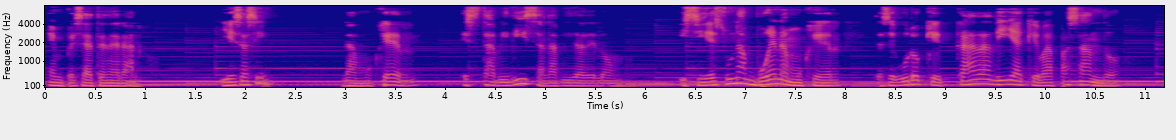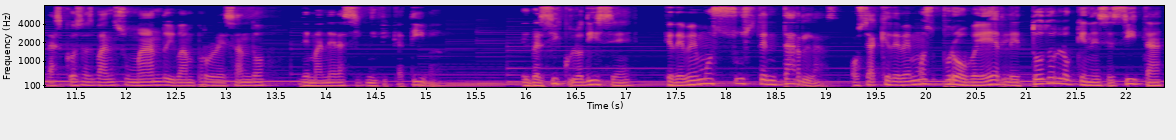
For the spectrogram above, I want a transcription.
empecé a tener algo. Y es así. La mujer estabiliza la vida del hombre. Y si es una buena mujer, te aseguro que cada día que va pasando, las cosas van sumando y van progresando de manera significativa. El versículo dice que debemos sustentarlas, o sea que debemos proveerle todo lo que necesita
